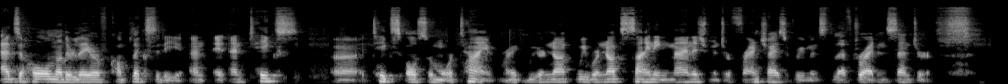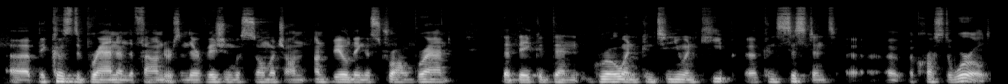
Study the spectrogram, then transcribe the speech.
adds a whole another layer of complexity and and takes uh, it takes also more time, right? We are not we were not signing management or franchise agreements left, right, and center. Uh, because the brand and the founders and their vision was so much on, on building a strong brand that they could then grow and continue and keep uh, consistent uh, uh across the world.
